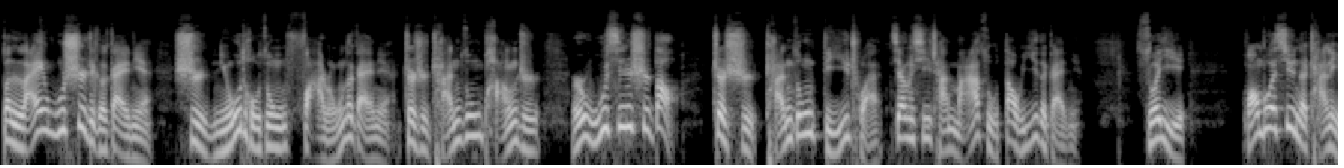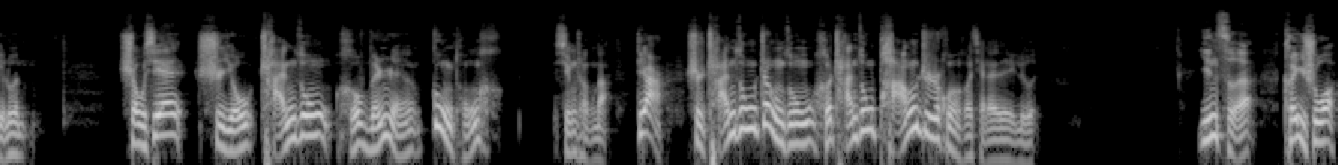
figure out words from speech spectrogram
本来无事”这个概念是牛头宗法融的概念，这是禅宗旁支；而“无心是道”这是禅宗嫡传江西禅马祖道一的概念，所以。黄波西运的禅理论，首先是由禅宗和文人共同形成的；第二是禅宗正宗和禅宗旁支混合起来的理论。因此可以说，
